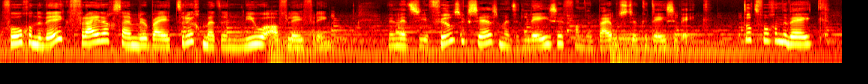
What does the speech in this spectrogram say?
Volgende week, vrijdag, zijn we weer bij je terug met een nieuwe aflevering. We wensen je veel succes met het lezen van de Bijbelstukken deze week. Tot volgende week!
